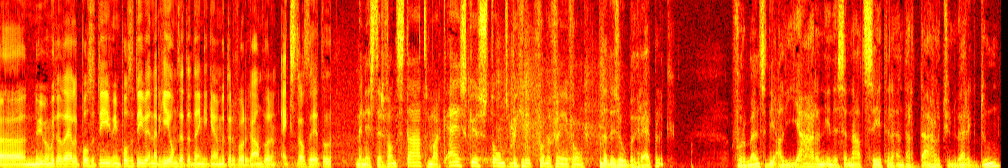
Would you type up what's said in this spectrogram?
Uh, nu, we moeten dat eigenlijk positief, in positieve energie omzetten, denk ik. En we moeten ervoor gaan voor een extra zetel. Minister van Staat Mark Eiske stond begrip voor de vrevel. Dat is ook begrijpelijk. Voor mensen die al jaren in de Senaat zetelen en daar dagelijks hun werk doen...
